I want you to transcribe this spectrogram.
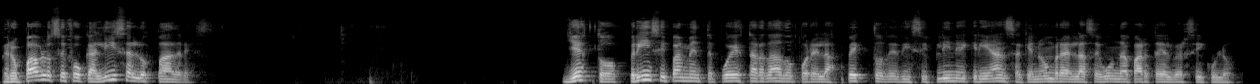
Pero Pablo se focaliza en los padres. Y esto principalmente puede estar dado por el aspecto de disciplina y crianza que nombra en la segunda parte del versículo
